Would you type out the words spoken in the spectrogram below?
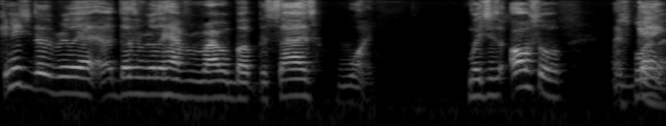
Kenichi doesn't really uh, doesn't really have a rival, but besides one, which is also a Spoiler. gang,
